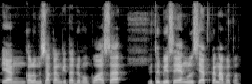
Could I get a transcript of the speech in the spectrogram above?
yang kalau misalkan kita udah mau puasa, itu biasanya yang lu siapkan apa tuh?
